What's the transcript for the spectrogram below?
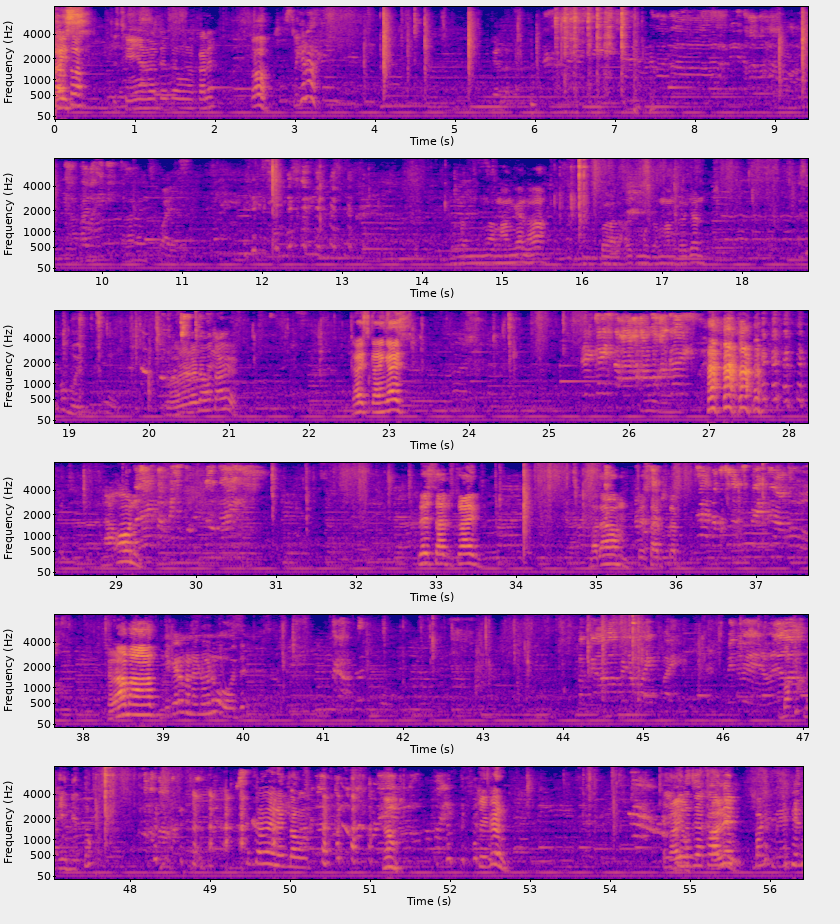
guys. Sisingin natin itong kanin. Oh, sige na. Walang anghang yan ha. Bahala kayo kung mag-anghang ka dyan. Mauna na daw tayo. Guys, kain guys. Naon. Please subscribe. Madam, please subscribe. Salamat. Hindi ka naman nanonood. Bakit mainit to? Ito minute ng Yung, chicken. Kayo Kayo. Bakit mainit?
